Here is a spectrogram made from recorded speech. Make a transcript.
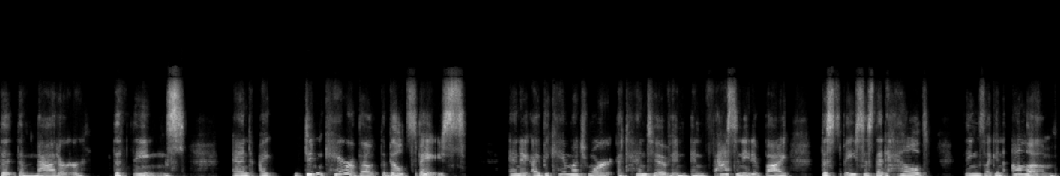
the the matter the things. And i didn't care about the built space. And it, i became much more attentive and, and fascinated by the spaces that held things like an alam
